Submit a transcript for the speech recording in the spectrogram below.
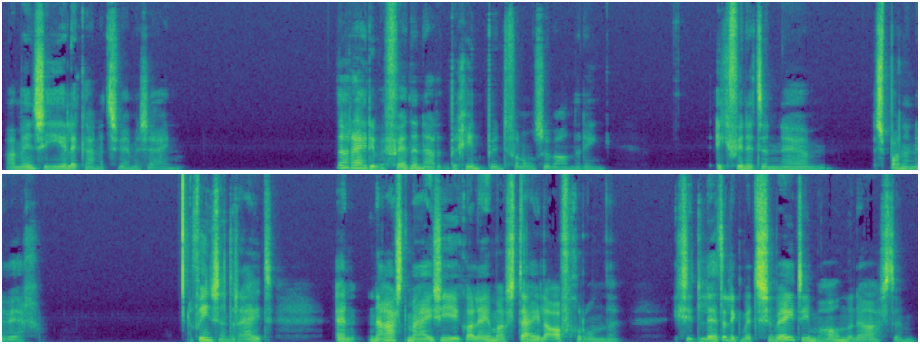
waar mensen heerlijk aan het zwemmen zijn. Dan rijden we verder naar het beginpunt van onze wandeling. Ik vind het een uh, spannende weg. Vincent rijdt en naast mij zie ik alleen maar steile afgronden. Ik zit letterlijk met zweet in mijn handen naast hem.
